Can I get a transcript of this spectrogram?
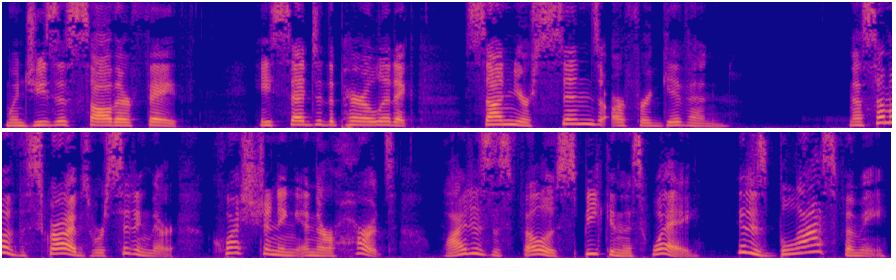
When Jesus saw their faith, he said to the paralytic, Son, your sins are forgiven. Now some of the scribes were sitting there, questioning in their hearts, Why does this fellow speak in this way? It is blasphemy.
